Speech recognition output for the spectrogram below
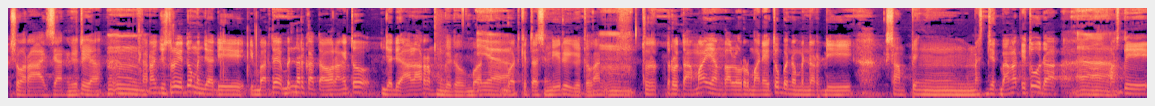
suara azan gitu ya. Karena justru itu menjadi ibaratnya bener kata orang itu jadi alarm gitu buat Iya. buat kita sendiri gitu kan. Ter- terutama yang kalau rumahnya itu bener-bener di samping masjid banget itu udah Ah. pasti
